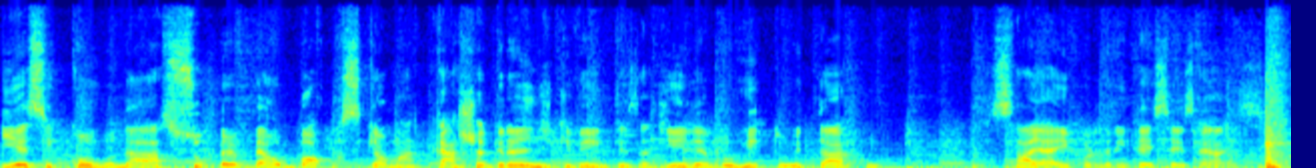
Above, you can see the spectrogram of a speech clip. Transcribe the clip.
e esse combo da Super Bell Box, que é uma caixa grande que vem quesadilha, burrito e taco, sai aí por 36 reais.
